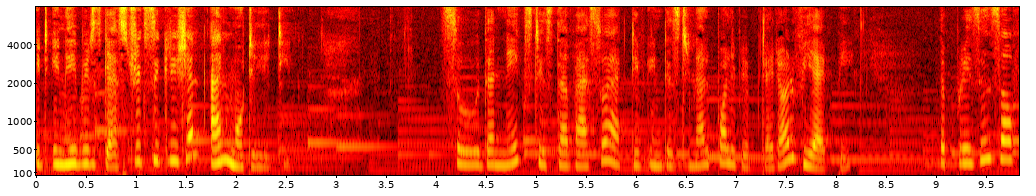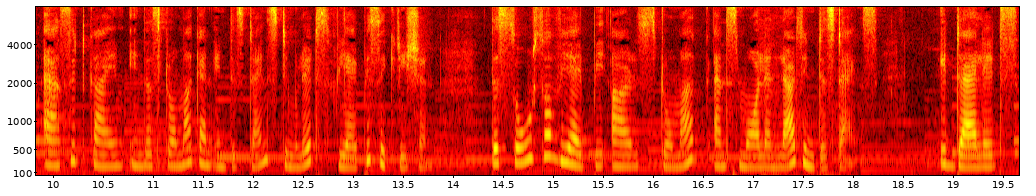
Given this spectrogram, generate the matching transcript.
it inhibits gastric secretion and motility. So the next is the vasoactive intestinal polypeptide or VIP. The presence of acid chyme in the stomach and intestine stimulates VIP secretion. The source of VIP are stomach and small and large intestines. It dilates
